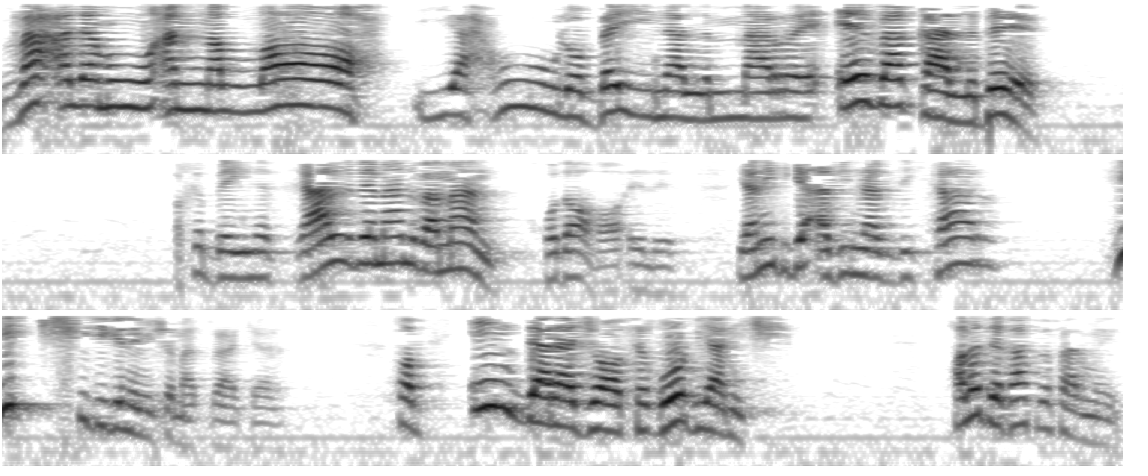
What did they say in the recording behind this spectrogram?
وعلموا ان الله یحول بین المرء و قلبه. آخه بین قلب من و من خدا حائله. یعنی دیگه از این نزدیکتر هیچی دیگه نمیشه مطرح کرد. خب این درجات قرب یعنی چی؟ حالا دقت بفرمایید.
